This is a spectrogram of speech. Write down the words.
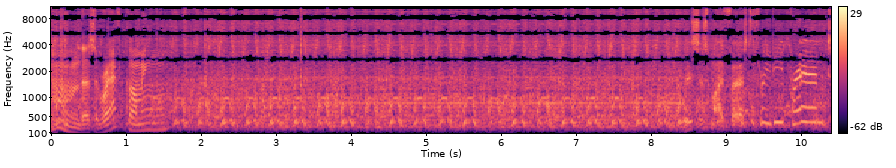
Hmm, there's a raft coming. This is my first 3D print.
